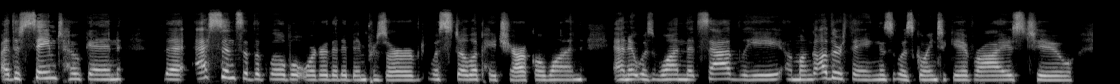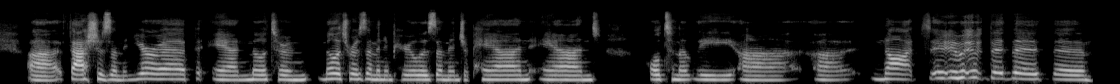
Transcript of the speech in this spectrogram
by the same token the essence of the global order that had been preserved was still a patriarchal one. And it was one that sadly, among other things, was going to give rise to uh, fascism in Europe and militar- militarism and imperialism in Japan, and ultimately uh, uh, not it, it, the, the, the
